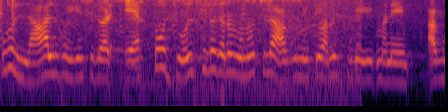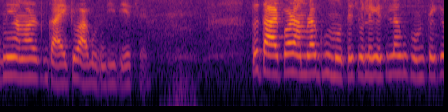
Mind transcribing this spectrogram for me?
পুরো লাল হয়ে গেছিল আর এত জ্বলছিল যেন মনে হচ্ছিল আগুনে কেউ আমি পুড়ে মানে আগুনে আমার গায়ে কেউ আগুন দিয়ে দিয়েছে। তো তারপর আমরা ঘুমোতে চলে গেছিলাম, ঘুম থেকে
